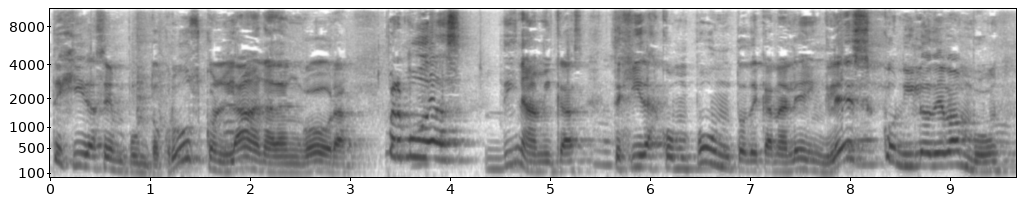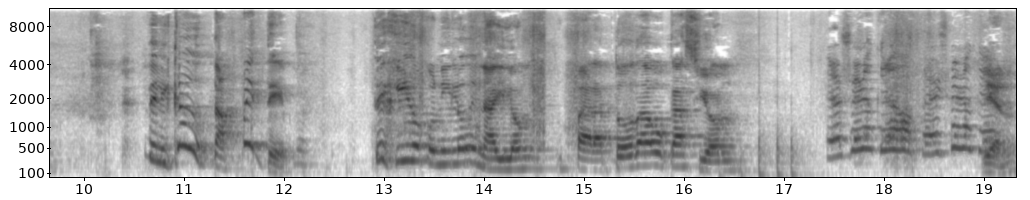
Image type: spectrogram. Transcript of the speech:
tejidas en punto cruz con lana de angora. Bermudas dinámicas tejidas con punto de canalé inglés con hilo de bambú. Delicado tapete tejido con hilo de nylon para toda ocasión. pero yo lo creo, pero yo lo creo. Bien.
